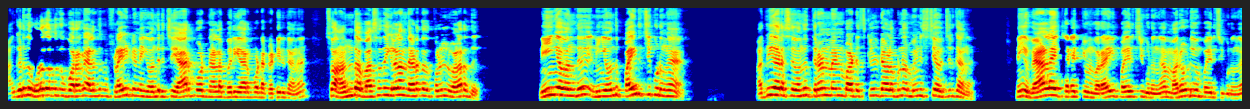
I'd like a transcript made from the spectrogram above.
அங்கிருந்து உலகத்துக்கு போறாங்க. எல்லாத்துக்கும் ஃப்ளைட் இன்னைக்கு வந்துருச்சு. ஏர்போர்ட் நல்ல பெரிய ஏர்போர்ட்டை கட்டியிருக்காங்க. ஸோ அந்த வசதிகளால் அந்த இடத்துல தொழில் வளருது. நீங்க வந்து நீங்க வந்து பயிற்சி கொடுங்க மத்திய அரசு வந்து திறன் மேம்பாட்டு ஸ்கில் டெவலப்னு ஒரு மினிஸ்ட்ரியா வச்சிருக்காங்க. நீங்க வேலை கிடைக்கும் வரை பயிற்சி கொடுங்க மறுபடியும் பயிற்சி கொடுங்க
